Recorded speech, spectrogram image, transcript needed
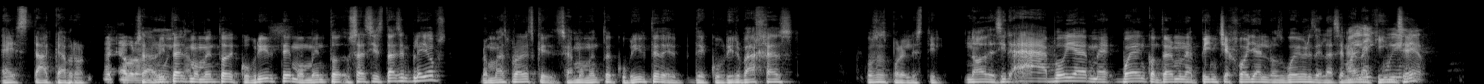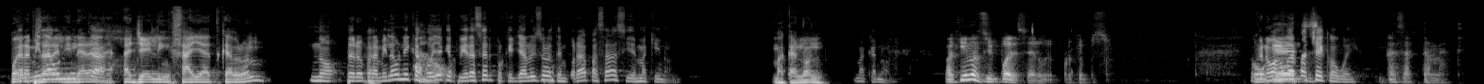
está cabrón. Está cabrón. O sea, muy ahorita es cabrón. momento de cubrirte, momento, o sea, si estás en playoffs, lo más probable es que sea momento de cubrirte, de, de cubrir bajas, cosas por el estilo. No decir, ah, voy a, me- voy a encontrarme una pinche joya en los waivers de la semana Malik 15. Wheeler. Voy a Para mí empezar la a alinear a, a Jalen Hyatt, cabrón. No, pero para mí la única Ah, joya no. que pudiera ser, porque ya lo hizo la temporada pasada, sí es McKinnon. Macanón. McCannon. Imagino sí puede ser, güey, porque pues. Porque no va a jugar es- Pacheco, güey. Exactamente.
